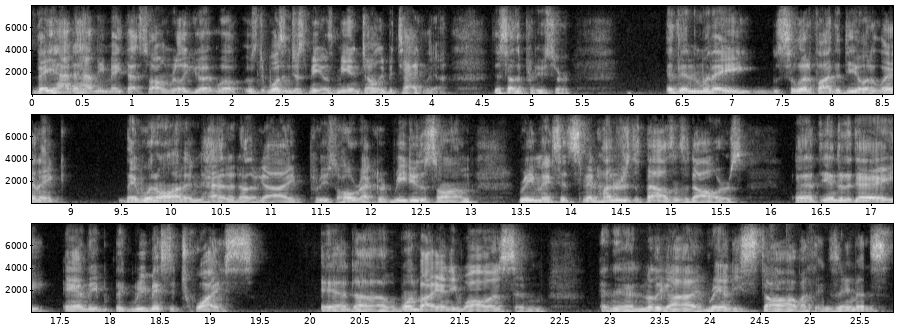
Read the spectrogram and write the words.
They had to have me make that song really good. Well, it, was, wasn't just me; it was me and Tony Battaglia, this other producer. And then when they solidified the deal at Atlantic, they went on and had another guy produce the whole record, redo the song, remix it, spend hundreds of thousands of dollars. And at the end of the day, and they, they remixed it twice, and uh, one by Andy Wallace and and then another guy, Randy Staub, I think his name is.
